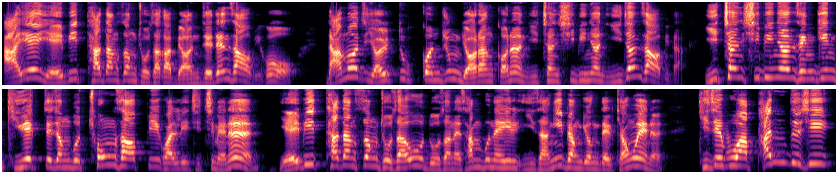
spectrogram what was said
아예 예비 타당성 조사가 면제된 사업이고 나머지 12건 중 11건은 2012년 이전 사업이다. 2012년 생긴 기획재정부 총사업비 관리 지침에는 예비 타당성 조사 후 노선의 3분의 1 이상이 변경될 경우에는 기재부와 반드시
